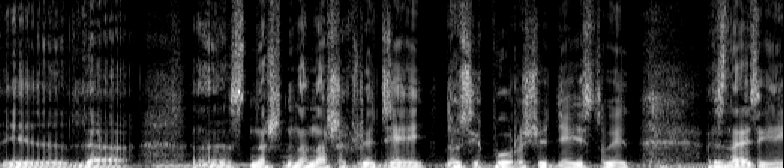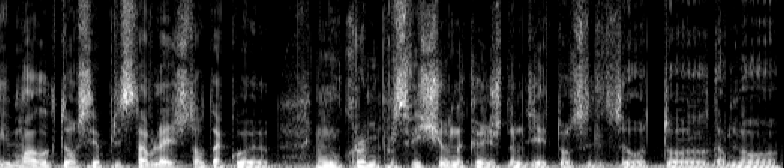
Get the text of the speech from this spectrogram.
э, для, э, на наших людей, до сих пор еще действует. Знаете, мало кто все представляет, что такое, ну, кроме просвещенных, конечно, людей, кто, кто давно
